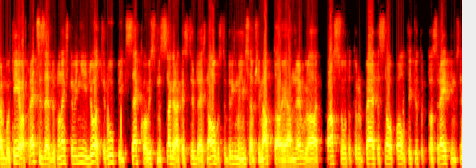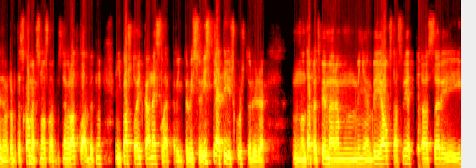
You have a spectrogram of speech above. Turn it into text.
varbūt ieva precizēt, bet man liekas, ka viņi ļoti rūpīgi seko. Vismaz agrāk es dzirdēju, no augusta brīdī visām šīm aptaujām regulāri pasūta, tur pēta savu politiķu, tur tos reitingus. Nezinu, varbūt tas komerces noslēpums nevar atklāt, bet nu, viņi paši to it kā neslēp. Viņi tur visu ir izpētījuši, kurš tur ir. Un tāpēc, piemēram, viņiem bija augstās vietās arī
